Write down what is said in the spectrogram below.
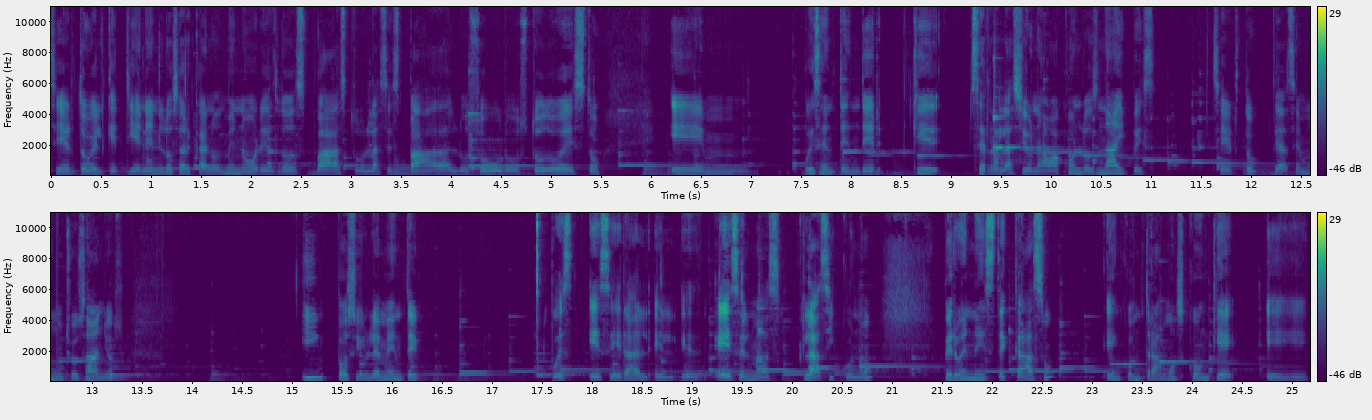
¿cierto? El que tienen los arcanos menores, los bastos, las espadas, los oros, todo esto, em, pues entender que se relacionaba con los naipes, ¿cierto? De hace muchos años. Y posiblemente, pues ese era el, es el más clásico, ¿no? Pero en este caso encontramos con que eh,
